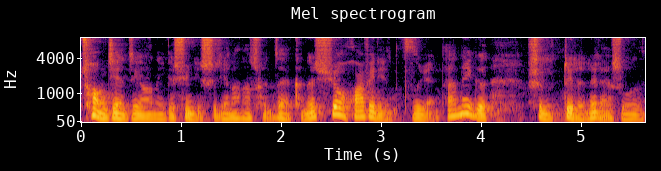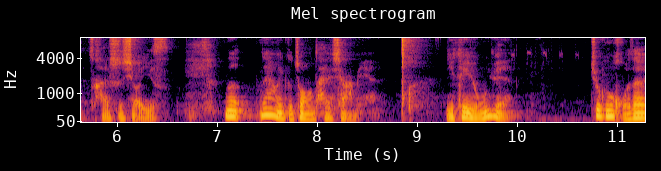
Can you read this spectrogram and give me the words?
创建这样的一个虚拟世界让它存在，可能需要花费点资源，但那个是对人类来说还是小意思。那那样一个状态下面，你可以永远就跟活在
